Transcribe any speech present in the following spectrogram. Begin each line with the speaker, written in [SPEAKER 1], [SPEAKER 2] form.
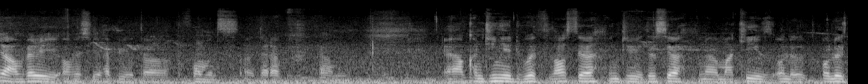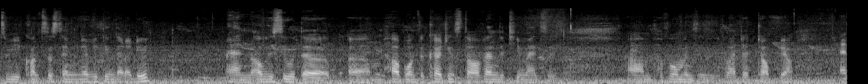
[SPEAKER 1] Yeah, I'm very obviously happy with the performance uh, that I've um, uh, continued with last year into this year. You know, my key is always to be consistent in everything that I do, and obviously with the um, help of the coaching staff and the teammates, um, performance is right at top. Yeah.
